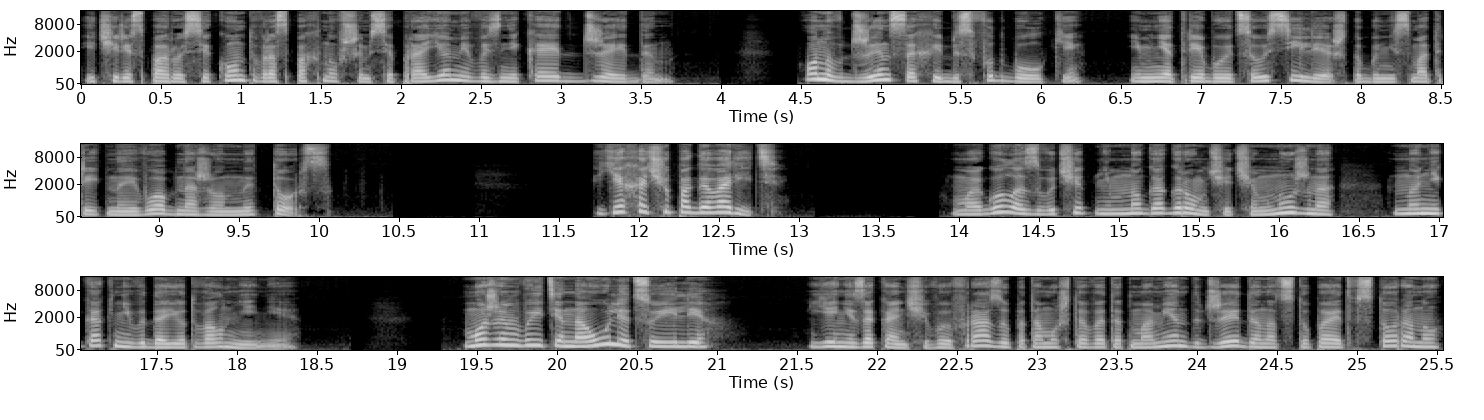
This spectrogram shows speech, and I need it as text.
и через пару секунд в распахнувшемся проеме возникает Джейден. Он в джинсах и без футболки, и мне требуется усилие, чтобы не смотреть на его обнаженный торс. «Я хочу поговорить». Мой голос звучит немного громче, чем нужно, но никак не выдает волнения. «Можем выйти на улицу или...» Я не заканчиваю фразу, потому что в этот момент Джейден отступает в сторону,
